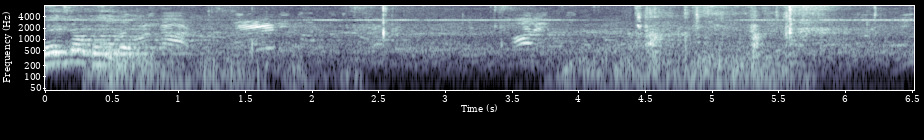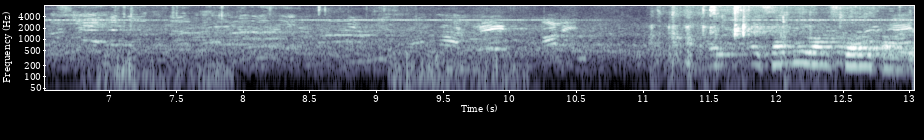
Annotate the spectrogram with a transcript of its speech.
भेज रहा हूँ भेज रहा हूँ I, I send you one score file.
